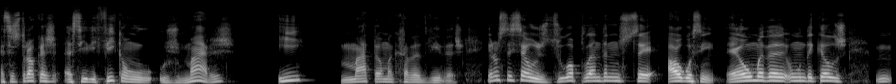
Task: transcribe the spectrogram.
essas trocas acidificam os mares e mata uma carrada de vidas. Eu não sei se é os zooplânctons, se é algo assim. É uma da, um daqueles hum,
